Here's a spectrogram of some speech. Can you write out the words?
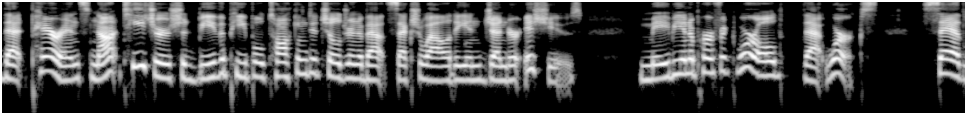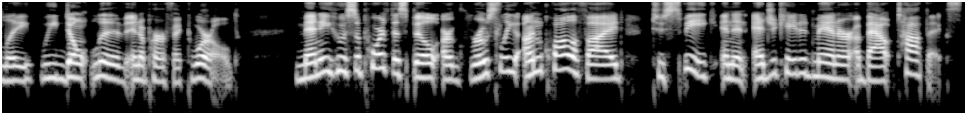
that parents, not teachers, should be the people talking to children about sexuality and gender issues. Maybe in a perfect world, that works. Sadly, we don't live in a perfect world. Many who support this bill are grossly unqualified to speak in an educated manner about topics,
